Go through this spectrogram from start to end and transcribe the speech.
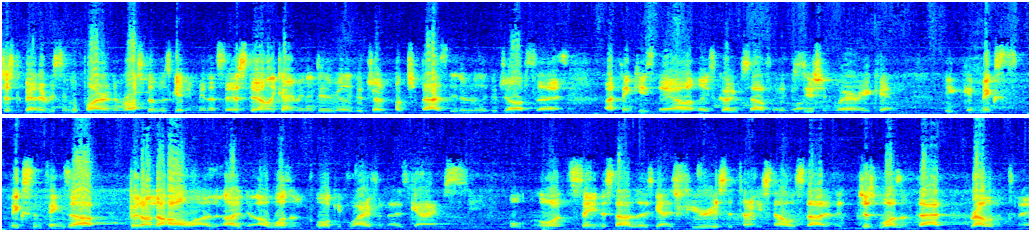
just about every single player in the roster was getting minutes there. Sterling came in and did a really good job. Shabazz did a really good job. So I think he's now at least got himself in a position where he can he can mix mix some things up. But on the whole, I, I, I wasn't walking away from those games or, or seeing the start of those games furious that Tony Snell was starting. It just wasn't that relevant to me.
